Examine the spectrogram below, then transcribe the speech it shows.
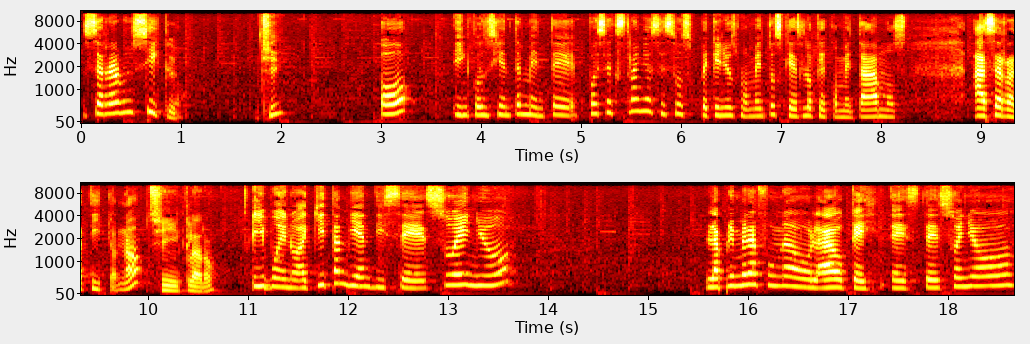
cerrar un ciclo Sí. o inconscientemente, pues extrañas esos pequeños momentos que es lo que comentábamos hace ratito, ¿no? Sí, claro. Y bueno, aquí también dice sueño. La primera fue una ola, ah, ok. Este sueño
